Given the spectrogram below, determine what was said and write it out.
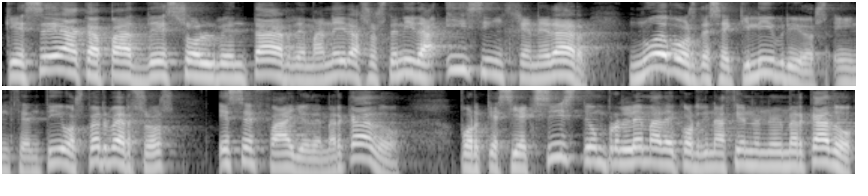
que sea capaz de solventar de manera sostenida y sin generar nuevos desequilibrios e incentivos perversos ese fallo de mercado. Porque si existe un problema de coordinación en el mercado,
